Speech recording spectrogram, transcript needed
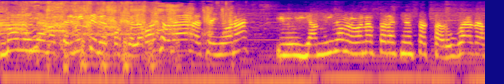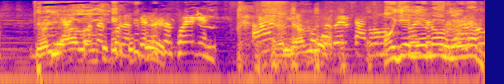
No, no, no, no, permíteme, porque le vas a hablar a la señora y, a mí no me van a estar haciendo estas tarugadas. Yo le hablo, cosas con las que no se jueguen. Ah, sí, vamos a ver, cabrón. Oye, Leonor, Leonor.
